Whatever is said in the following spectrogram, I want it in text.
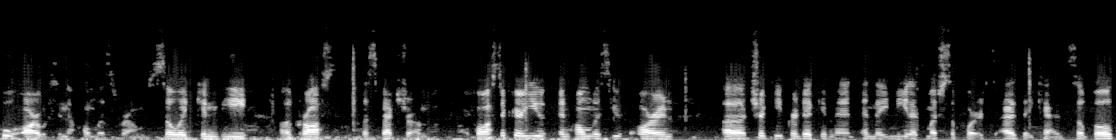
who are within the homeless realm. So it can be across the spectrum. Foster care youth and homeless youth are in a tricky predicament and they need as much support as they can. So both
